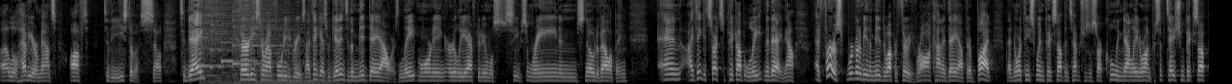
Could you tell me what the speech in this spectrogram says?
a little heavier amounts off to the east of us. So today, 30s to around 40 degrees. I think as we get into the midday hours, late morning, early afternoon, we'll see some rain and snow developing. And I think it starts to pick up late in the day. Now, at first, we're going to be in the mid to upper 30s, raw kind of day out there, but that northeast wind picks up and temperatures will start cooling down later on. Precipitation picks up,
